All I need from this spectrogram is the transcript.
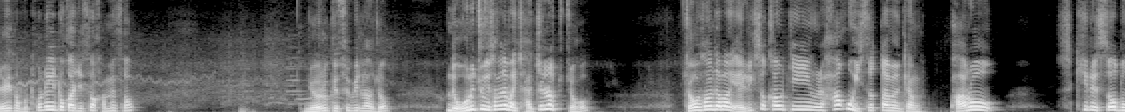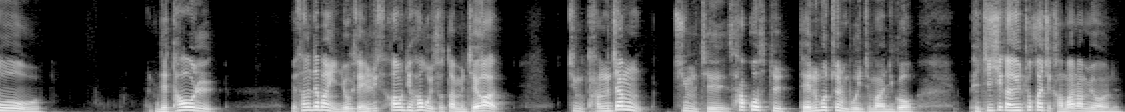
여기서 뭐 토네이도까지 써가면서 개 수비를 하죠. 근데 오른쪽에 상대방이 잘 찔렀죠, 저거. 저거 상대방이 엘릭서 카운팅을 하고 있었다면 그냥 바로 스킬을 써도 내 타워를 상대방이 여기서 엘릭서 카운팅 하고 있었다면 제가 지금 당장 지금 제 4코스트 되는 것처럼 보이지만 이거 배치 시간 1초까지 감안하면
